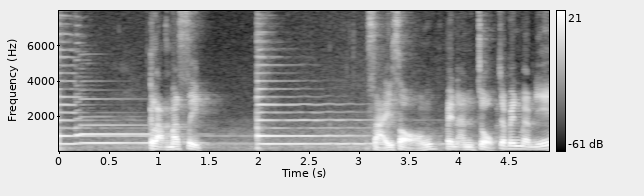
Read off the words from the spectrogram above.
12 กลับมา 10 สาย 2 เป็นอันจบจะเป็นแบบนี้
